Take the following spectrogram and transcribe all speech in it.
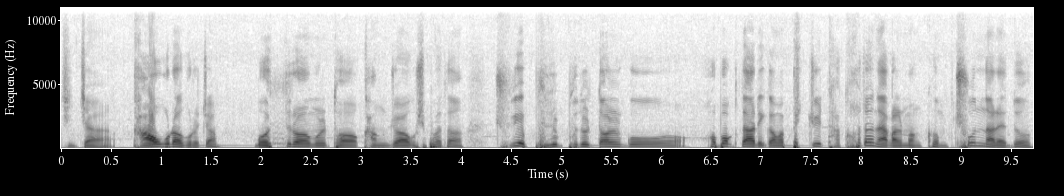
진짜 가오라고 그러죠. 멋스러움을 더 강조하고 싶어서 추위에 부들부들 떨고 허벅다리가 막 핏줄이 다 터져 나갈 만큼 추운 날에도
